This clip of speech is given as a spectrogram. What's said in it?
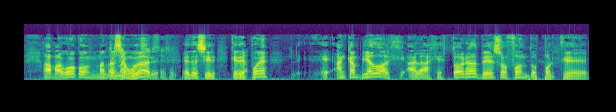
amagó con mandarse a mudar. Es decir, que después eh, han cambiado a la gestora de esos fondos porque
